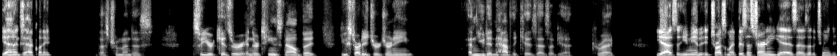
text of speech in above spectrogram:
Yeah, exactly. That's tremendous. So your kids are in their teens now, but you started your journey and you didn't have the kids as of yet, correct? Yeah. So you mean it tries my business journey? Yeah. Is that, is that what you mean?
